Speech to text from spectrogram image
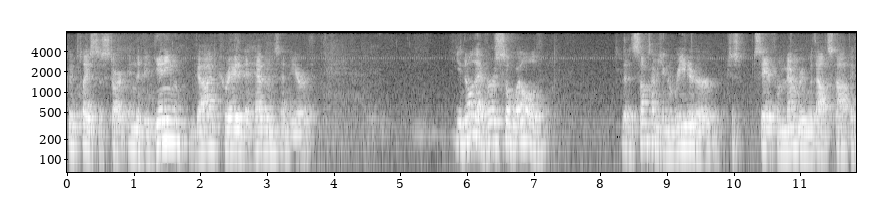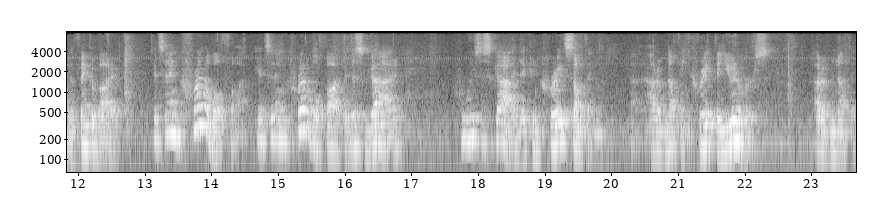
good place to start. In the beginning, God created the heavens and the earth. You know that verse so well that it's sometimes you can read it or just say it from memory without stopping to think about it. It's an incredible thought. It's an incredible thought that this God, who is this God that can create something out of nothing, create the universe, out of nothing.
